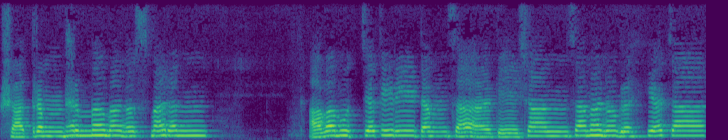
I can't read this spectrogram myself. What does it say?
क्षात्रम् धर्ममनुस्मरन्। अवमुच्य किरीटम् स। केशान् समनुगृह्य च।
